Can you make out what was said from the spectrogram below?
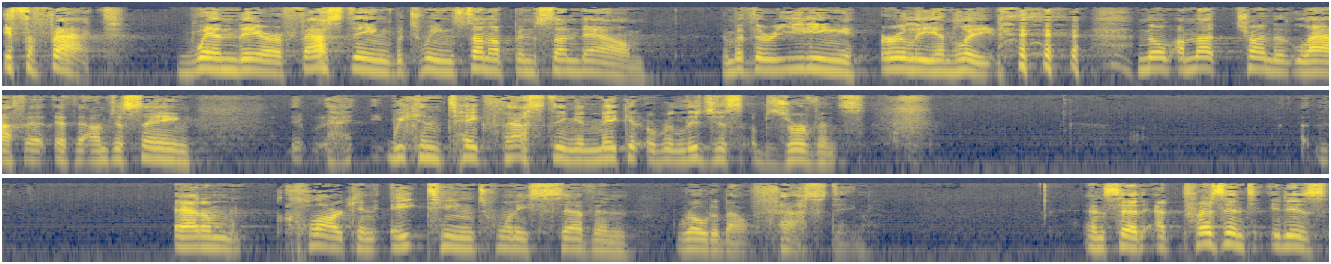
It's a fact when they are fasting between sunup and sundown, but they're eating early and late. no, I'm not trying to laugh at, at that. I'm just saying it, we can take fasting and make it a religious observance. Adam Clarke in 1827 wrote about fasting and said, At present it is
